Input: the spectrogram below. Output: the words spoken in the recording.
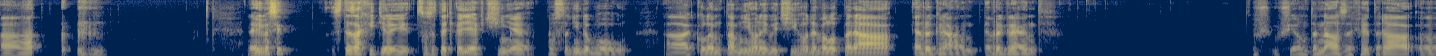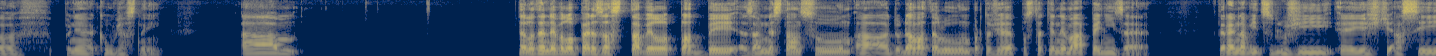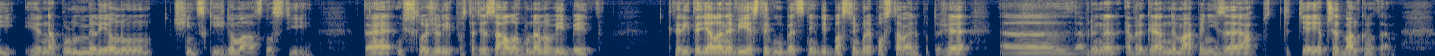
Uh, nevím, jestli jste zachytili, co se teďka děje v Číně poslední dobou a kolem tamního největšího developera Evergrande, Evergrande už, už jenom ten název je teda uh, úplně jako úžasný. Um, tenhle ten developer zastavil platby zaměstnancům a dodavatelům, protože v podstatě nemá peníze, které navíc dluží eh, ještě asi 1,5 milionu čínských domácností, které už složili v podstatě zálohu na nový byt, který teď ale neví, jestli vůbec někdy vlastně bude postaven, protože uh, Evergrande, Evergrande nemá peníze a teď je před bankrotem.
